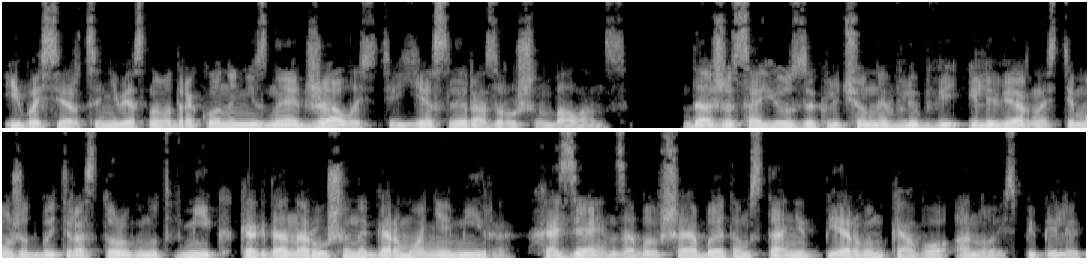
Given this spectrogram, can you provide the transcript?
ибо сердце небесного дракона не знает жалости, если разрушен баланс. Даже союз, заключенный в любви или верности, может быть расторгнут в миг, когда нарушена гармония мира. Хозяин, забывший об этом, станет первым, кого оно испепелит.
